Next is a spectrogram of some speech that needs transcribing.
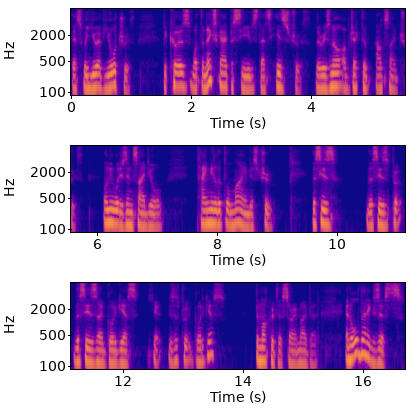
That's where you have your truth. Because what the next guy perceives, that's his truth. There is no objective outside truth. Only what is inside your tiny little mind is true. This is this is this is uh, Gorgias here. Is this Gorgias? Democritus. Sorry, my bad. And all that exists,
